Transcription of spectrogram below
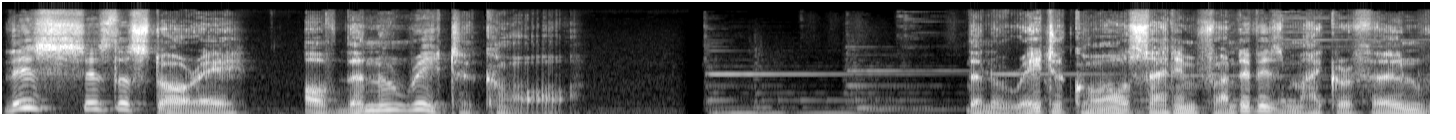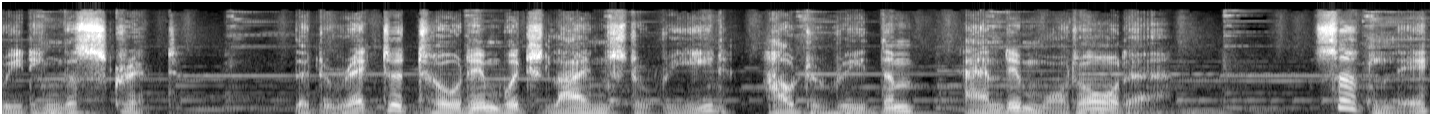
this is the story of the narrator core. The narrator core sat in front of his microphone reading the script. The director told him which lines to read, how to read them, and in what order. Suddenly,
